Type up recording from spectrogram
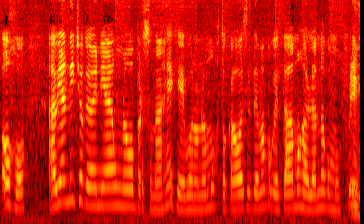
ojo, habían dicho que venía un nuevo personaje, que bueno, no hemos tocado ese tema porque estábamos hablando como en freestyle.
